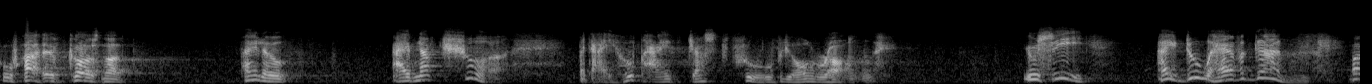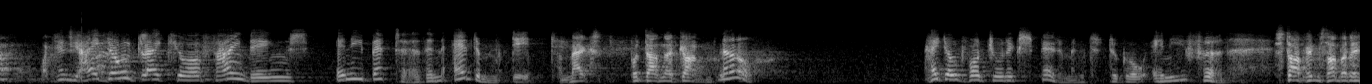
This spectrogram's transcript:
Why, of course not. Philo, I'm not sure, but I hope I've just proved you're wrong. You see, I do have a gun. What? what I don't like your findings any better than Adam did. Max, put down that gun. No. I don't want your experiment to go any further. Stop him, somebody.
